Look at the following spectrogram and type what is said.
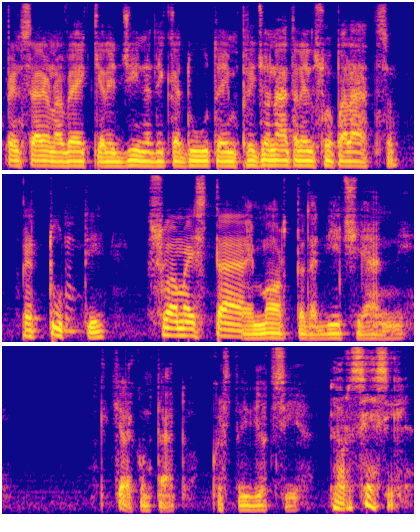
pensare a una vecchia regina decaduta e imprigionata nel suo palazzo. Per tutti, Sua Maestà è morta da dieci anni. Chi ti ha raccontato questa idiozia? Lord Cecil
